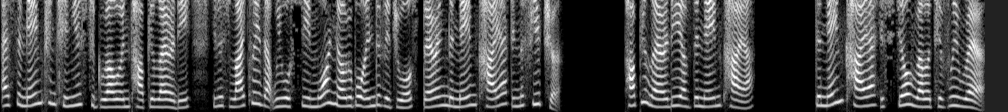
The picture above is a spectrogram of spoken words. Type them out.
As the name continues to grow in popularity, it is likely that we will see more notable individuals bearing the name Kyiah in the future. Popularity of the name Kyiah The name Kyiah is still relatively rare,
